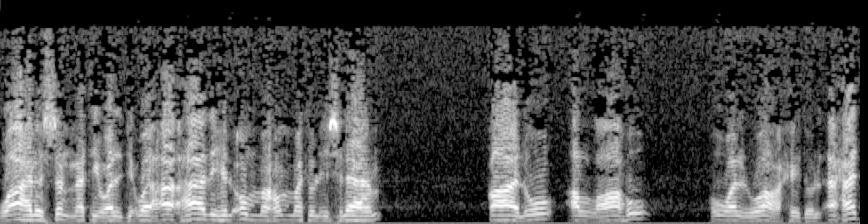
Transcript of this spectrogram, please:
وأهل السنة والج... وهذه الأمة أمة الإسلام قالوا الله هو الواحد الأحد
